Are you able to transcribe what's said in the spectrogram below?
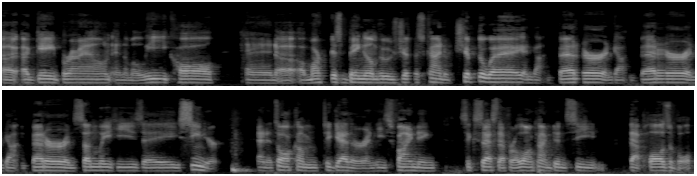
a, a Gabe Brown and a Malik Hall and uh, a Marcus Bingham who's just kind of chipped away and gotten better and gotten better and gotten better. And suddenly he's a senior and it's all come together and he's finding success that for a long time didn't seem that plausible.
